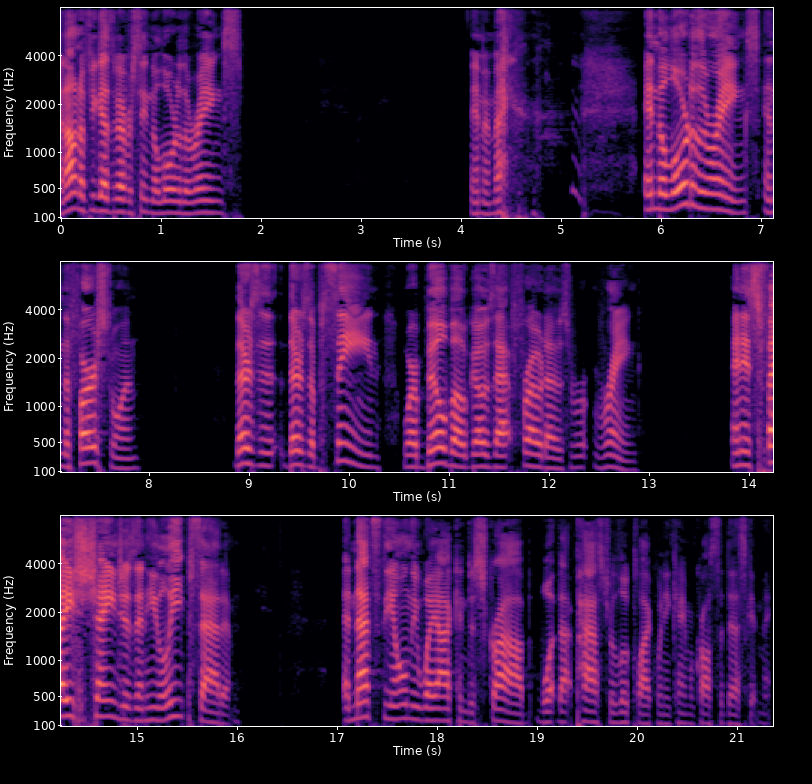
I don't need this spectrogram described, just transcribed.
And I don't know if you guys have ever seen The Lord of the Rings. MMA. in The Lord of the Rings, in the first one, there's a, there's a scene where Bilbo goes at Frodo's r- ring. And his face changes and he leaps at him. And that's the only way I can describe what that pastor looked like when he came across the desk at me.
